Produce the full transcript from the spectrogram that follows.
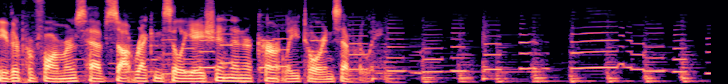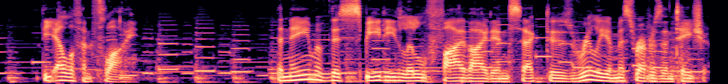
Neither performers have sought reconciliation and are currently touring separately. The elephant fly. The name of this speedy little five eyed insect is really a misrepresentation.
